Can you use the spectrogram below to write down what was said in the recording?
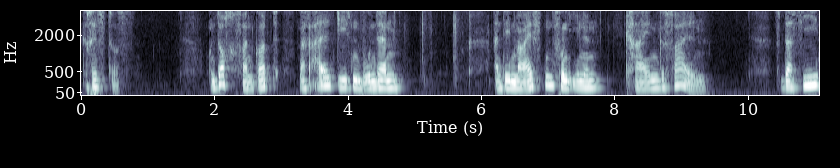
Christus. Und doch fand Gott nach all diesen Wundern an den meisten von ihnen kein Gefallen, so dass sie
